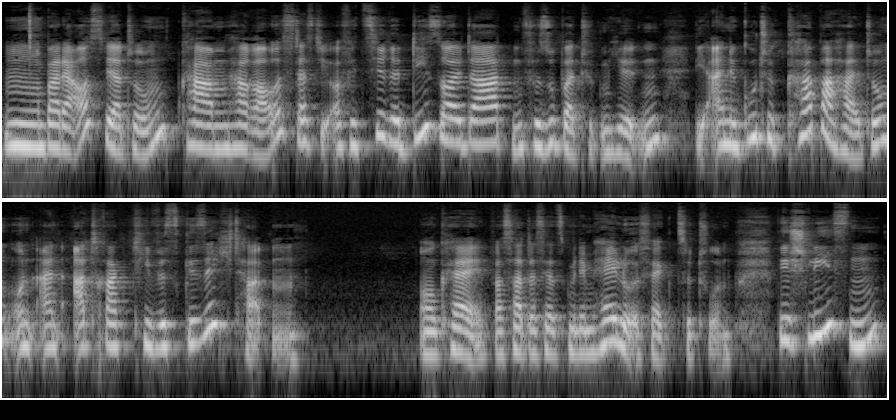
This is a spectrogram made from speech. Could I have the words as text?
Hm, bei der Auswertung kam heraus, dass die Offiziere die Soldaten für Supertypen hielten, die eine gute Körperhaltung und ein attraktives Gesicht hatten. Okay, was hat das jetzt mit dem Halo-Effekt zu tun? Wir schließen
